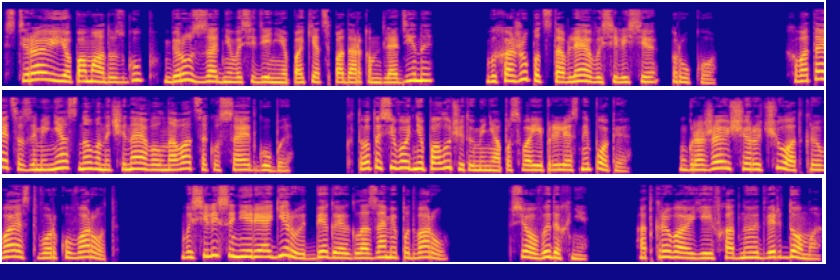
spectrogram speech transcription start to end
Стираю ее помаду с губ, беру с заднего сиденья пакет с подарком для Дины, выхожу, подставляя Василисе руку. Хватается за меня, снова начиная волноваться, кусает губы. Кто-то сегодня получит у меня по своей прелестной попе. Угрожающе рычу, открывая створку ворот. Василиса не реагирует, бегая глазами по двору. Все, выдохни. Открываю ей входную дверь дома.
